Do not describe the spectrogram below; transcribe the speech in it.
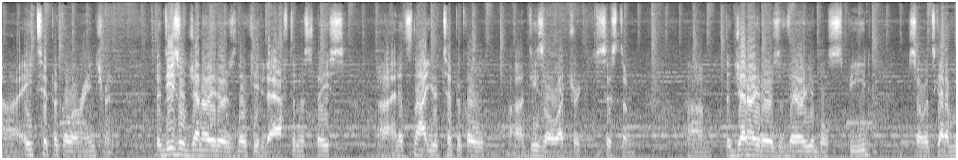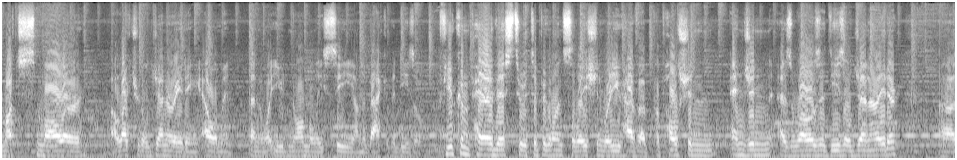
uh, atypical arrangement. The diesel generator is located aft in the space, uh, and it's not your typical uh, diesel-electric system. Um, the generator is a variable speed, so it's got a much smaller electrical generating element than what you'd normally see on the back of a diesel. If you compare this to a typical installation where you have a propulsion engine as well as a diesel generator, uh,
